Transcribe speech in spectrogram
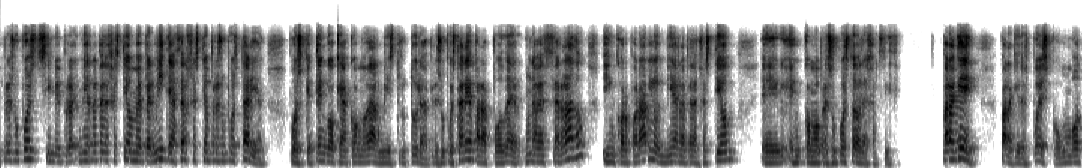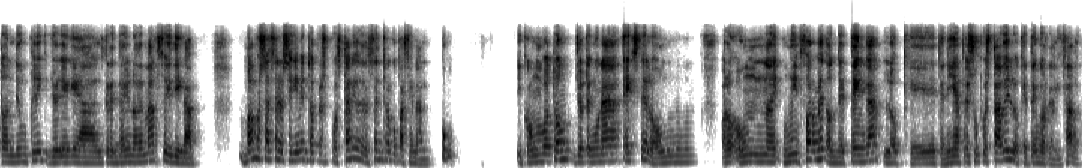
presupuesto, si mi, RP de gestión me permite hacer gestión presupuestaria? Pues que tengo que acomodar mi estructura presupuestaria para poder, una vez cerrado, incorporarlo en mi RP de gestión eh, como presupuesto del ejercicio. ¿Para qué? Para que después, con un botón de un clic, yo llegue al 31 de marzo y diga, vamos a hacer el seguimiento presupuestario del centro ocupacional. ¡Pum! Y con un botón yo tengo una Excel o, un, un, informe donde tenga lo que tenía presupuestado y lo que tengo realizado.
